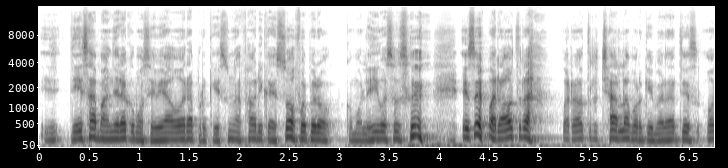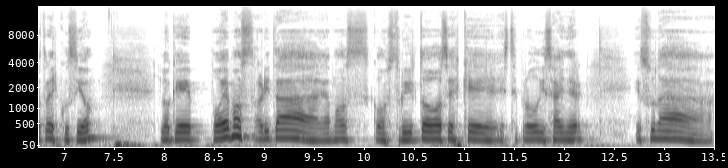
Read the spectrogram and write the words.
de esa manera como se ve ahora porque es una fábrica de software, pero como les digo, eso es, eso es para, otra, para otra charla porque en verdad es otra discusión. Lo que podemos ahorita, digamos, construir todos es que este Product Designer es, una,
